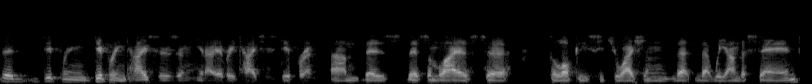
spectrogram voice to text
they're differing differing cases, and you know every case is different. Um, there's there's some layers to to Lachie's situation that that we understand.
